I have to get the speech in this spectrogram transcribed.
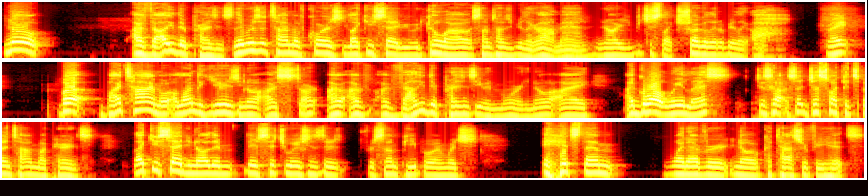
you know, I value their presence. There was a time, of course, like you said, we would go out. Sometimes we'd be like, oh man, you know, you'd just like struggle a little bit, like, ah, right. But by time along the years, you know, I start, I, I've, I've valued their presence even more. You know, I, I go out way less just so, so just so I could spend time with my parents. Like you said, you know, there, there's situations there's for some people in which it hits them whenever you know catastrophe hits.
